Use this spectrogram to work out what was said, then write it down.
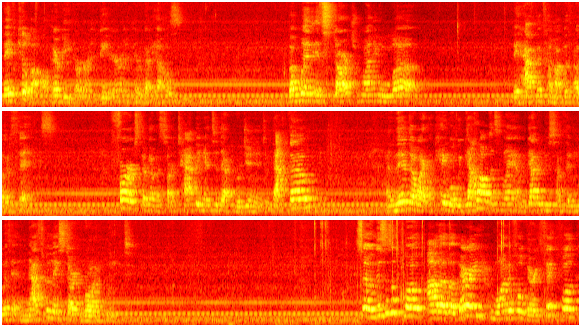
they've killed all their beaver and deer and everybody else. But when it starts running low, they have to come up with other things. First, they're going to start tapping into that Virginia tobacco. And then they're like, okay, well, we got all this land, we got to do something with it. And that's when they start growing wheat. So this is a quote out of a very wonderful, very thick book.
